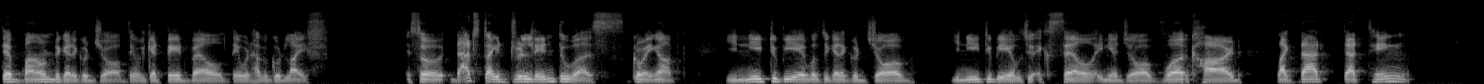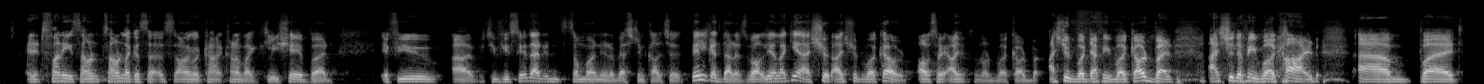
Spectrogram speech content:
they're bound to get a good job. They will get paid well. They would have a good life. So that's like drilled into us growing up. You need to be able to get a good job. You need to be able to excel in your job, work hard, like that. That thing. And it's funny. Sound sound like a sound like kind of like cliche, but if you uh, if you say that in someone in a Western culture, they'll get that as well. Yeah, like yeah, I should I should work out. Oh, sorry, I should not work out, but I should definitely work out. But I should definitely work hard. Um, but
